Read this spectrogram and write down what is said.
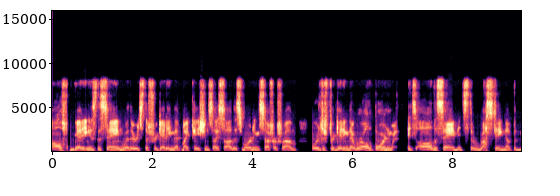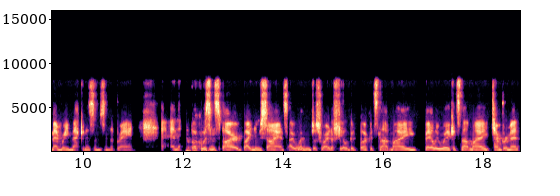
all forgetting is the same, whether it's the forgetting that my patients I saw this morning suffer from, or the forgetting that we're all born with. It's all the same. It's the rusting of the memory mechanisms in the brain. And the book was inspired by new science. I wouldn't just write a feel good book. It's not my bailiwick, it's not my temperament.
